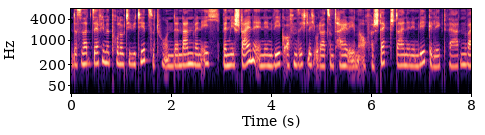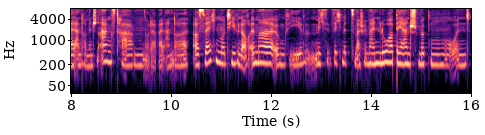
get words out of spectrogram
das hat sehr viel mit Produktivität zu tun, denn dann, wenn ich, wenn mir Steine in den Weg offensichtlich oder zum Teil eben auch versteckt Steine in den Weg gelegt werden, weil andere Menschen Angst haben oder weil andere aus welchen Motiven auch immer irgendwie mich, sich mit zum Beispiel meinen Lorbeeren schmücken und,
